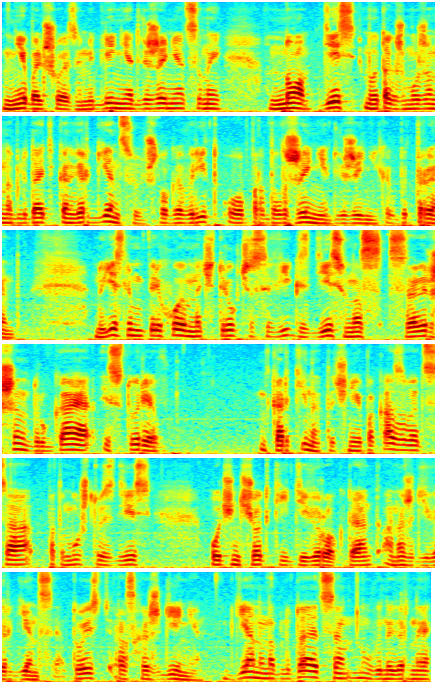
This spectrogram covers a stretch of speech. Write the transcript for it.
небольшое замедление движения цены, но здесь мы также можем наблюдать конвергенцию, что говорит о продолжении движения, как бы тренд. Но если мы переходим на 4 часовик, здесь у нас совершенно другая история, картина точнее показывается, потому что здесь очень четкий диверок, да, она же дивергенция, то есть расхождение. Где она наблюдается, ну вы, наверное,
